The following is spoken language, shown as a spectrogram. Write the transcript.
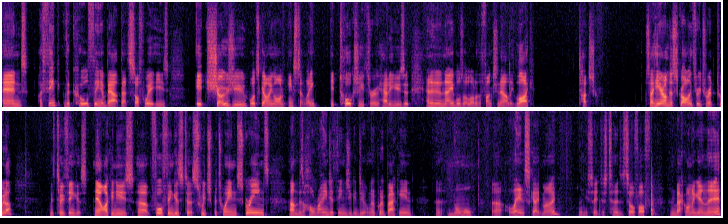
And I think the cool thing about that software is it shows you what's going on instantly. It talks you through how to use it and it enables a lot of the functionality like touchscreen. So here I'm just scrolling through Twitter with two fingers. Now I can use uh, four fingers to switch between screens. Um, there's a whole range of things you can do. I'm going to put it back in uh, normal uh, landscape mode. And you see it just turns itself off and back on again there.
